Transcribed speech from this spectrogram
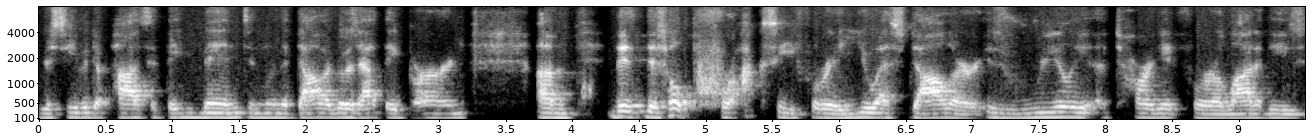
receive a deposit, they mint, and when the dollar goes out, they burn. Um, this, this whole proxy for a US dollar is really a target for a lot of these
